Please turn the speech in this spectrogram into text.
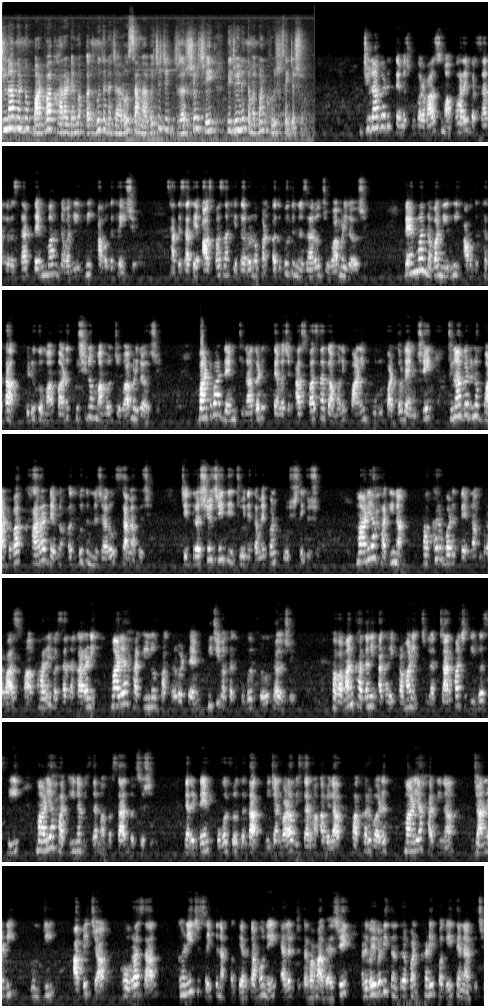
જૂનાગઢનો બાંટવા ખારા ડેમનો અદ્ભુત નજારો સામે આવ્યો છે, જે દ્રશ્યો છે તે જોઈને તમે પણ ખુશ થઈ જશો. જુનાગઢ તેમજ ઉપરવાસમાં ભારે વરસાદ વરસતા ડેમમાં નવા નીરની આવક થઈ છે. સાથે સાથે આસપાસના ખેતરોનો પણ અદ્ભુત નજારો જોવા મળી રહ્યો છે. ડેમમાં નવા નીરની આવક થતા ખેડૂતોમાં પણ ખુશીનો માહોલ જોવા મળી રહ્યો છે. બાંટવા ડેમ જુનાગઢ તેમજ આસપાસના ગામોને પાણી પૂરું પાડતો ડેમ છે જુનાગઢનો બાટવા ખારા ડેમનો અદ્ભુત નજારો સામે આવ્યો છે. જે દ્રશ્ય છે તે જોઈને તમે પણ ખુશ થઈ જશો. માળિયા હાટીના ભાખરવડ ડેમના ઉપરવાસમાં ભારે વરસાદના કારણે માળિયા હાટીનો ભાખરવડ ડેમ બીજી વખત ઓવરફ્લો થયો છે. હવામાન ખાતાની આગાહી પ્રમાણે છેલ્લા ચાર પાંચ દિવસથી માળિયા હાટીના વિસ્તારમાં વરસાદ વરસ્યો છે. ત્યારે ડેમ ઓવરફ્લો થતા નીચાણવાળા વિસ્તારમાં આવેલા ભાખરવડ માળિયા હાટીના જાનડી ગુમટી આપેચા ઘોરાસા ઘણીજ સહિતના અગિયાર ગામોને એલર્ટ કરવામાં આવ્યા છે અને વહીવટી તંત્ર પણ ખડે પગે તૈનાત છે.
